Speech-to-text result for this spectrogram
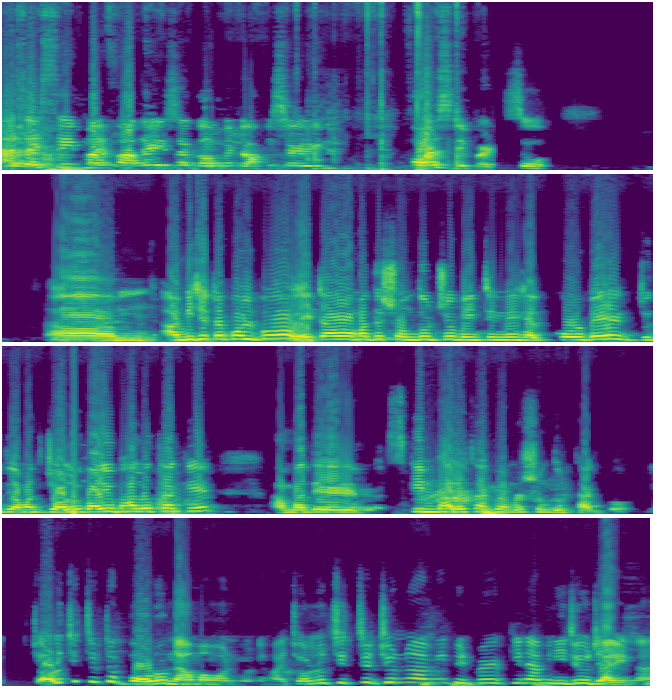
as I said my father is a government officer in forest department so আমি যেটা বলব, এটাও আমাদের সৌন্দর্য মেনটেনে হেল্প করবে। যদি আমাদের জলবায়ু ভালো থাকে, আমাদের স্কিন ভালো থাকবে, আমরা সুন্দর থাকব। চলচ্চিত্র একটা বড় নাম আমার মনে হয়। চলচ্চিত্রের জন্য আমি প্রিপেয়ার কিনা আমি নিজেও জানি না।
